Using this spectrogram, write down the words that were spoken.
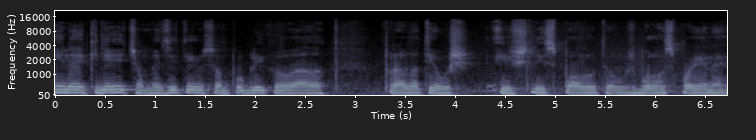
iné knihy, čo medzi tým som publikoval, Pravda, tie už išli spolu, to už bolo spojené.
